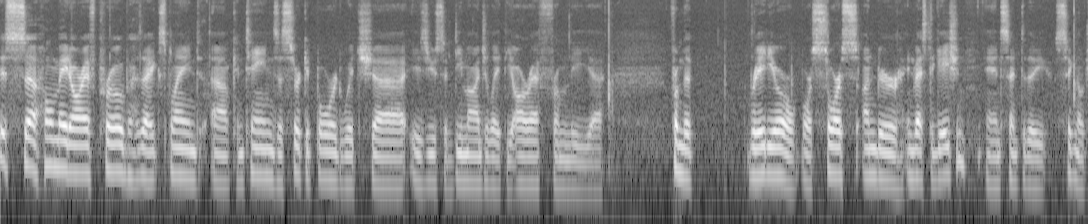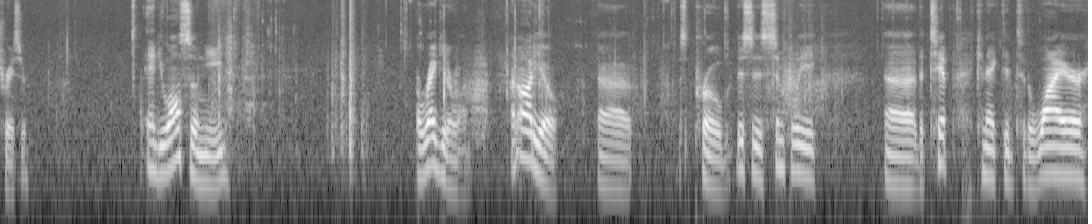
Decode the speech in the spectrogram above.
This uh, homemade RF probe, as I explained, uh, contains a circuit board which uh, is used to demodulate the RF from the uh, from the radio or, or, source under investigation and sent to the signal tracer. And you also need a regular one, an audio uh, probe. This is simply uh, the tip connected to the wire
